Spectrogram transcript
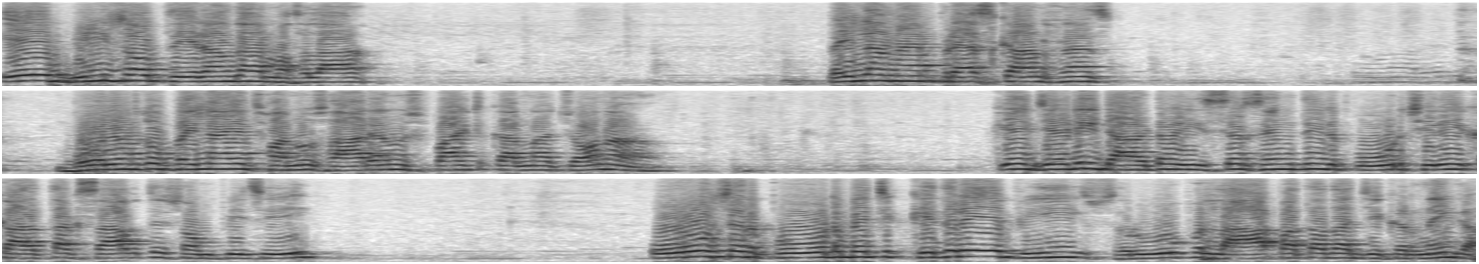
ਇਹ 2013 ਦਾ ਮਸਲਾ, ਪਹਿਲਾਂ ਮੈਂ ਪ੍ਰੈਸ ਕਾਨਫਰੰਸ ਬੋਲਣ ਤੋਂ ਪਹਿਲਾਂ ਇਹ ਤੁਹਾਨੂੰ ਸਾਰਿਆਂ ਨੂੰ ਸਪਸ਼ਟ ਕਰਨਾ ਚਾਹਣਾ ਕਿ ਜਿਹੜੀ ਡਾਕਟਰ ਈਸਰ ਸਿੰਘ ਦੀ ਰਿਪੋਰਟ ਸ਼੍ਰੀ ਅਕਾਲ ਤਖਤ ਸਾਹਿਬ ਤੇ ਸੌਂਪੀ ਸੀ ਉਸ ਰਿਪੋਰਟ ਵਿੱਚ ਕਿਧਰੇ ਵੀ ਸਰੂਪ ਲਾਪਤਾ ਦਾ ਜ਼ਿਕਰ ਨਹੀਂਗਾ।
